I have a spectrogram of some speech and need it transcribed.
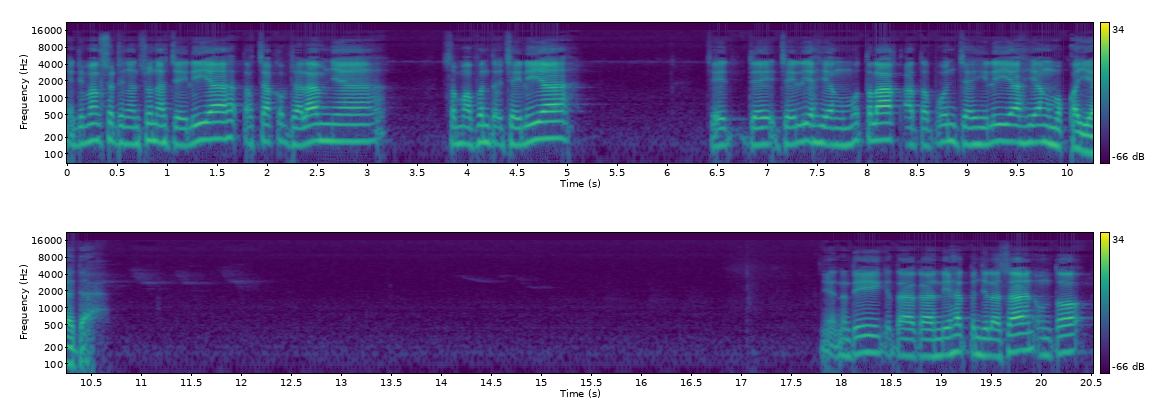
yang dimaksud dengan sunnah jahiliyah tercakup dalamnya semua bentuk jahiliyah jahiliyah yang mutlak ataupun jahiliyah yang muqayyadah. Ya, nanti kita akan lihat penjelasan untuk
